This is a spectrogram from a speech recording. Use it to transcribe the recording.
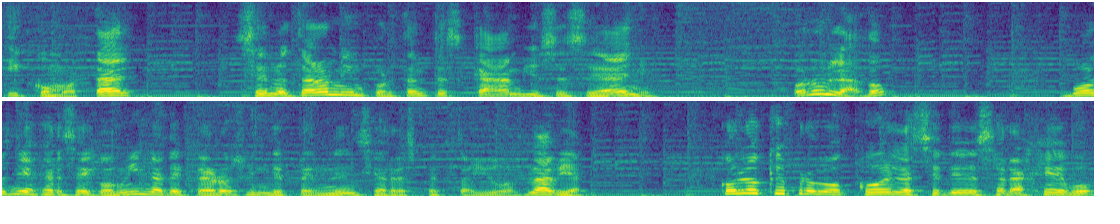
y como tal, se notaron importantes cambios ese año. Por un lado, Bosnia-Herzegovina declaró su independencia respecto a Yugoslavia, con lo que provocó el asedio de Sarajevo,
